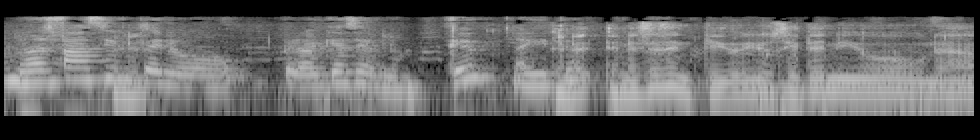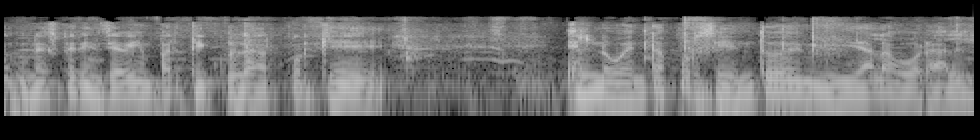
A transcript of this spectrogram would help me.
no es fácil, pero, pero hay que hacerlo. ¿Qué? Ahí En, en ese sentido, yo sí he tenido una, una experiencia bien particular porque el 90% de mi vida laboral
